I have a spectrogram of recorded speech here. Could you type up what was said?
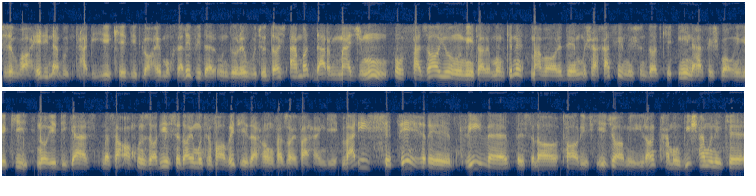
چیز واحدی نبود. طبیعیه که دیدگاه مختلفی در اون دوره وجود داشت. اما در مجموع اون فضای عمومی داره ممکنه موارد مشخصی نشون داد که این حرفش با اون یکی نوع دیگه است. مثلا آخونزادی صدای متفاوتی در همون فضای فرهنگی. ولی سپهر فکری و به اصطلاح تاریخی جامعه ایران کم و بیش همونی که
